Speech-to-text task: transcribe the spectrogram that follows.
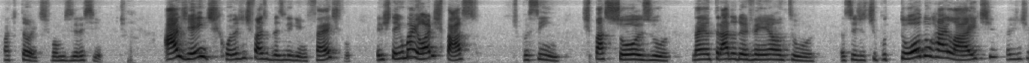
impactantes, vamos dizer assim. A gente, quando a gente faz o Brasília Game Festival, eles têm o maior espaço, tipo assim, espaçoso, na entrada do evento, ou seja, tipo, todo o highlight, a gente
